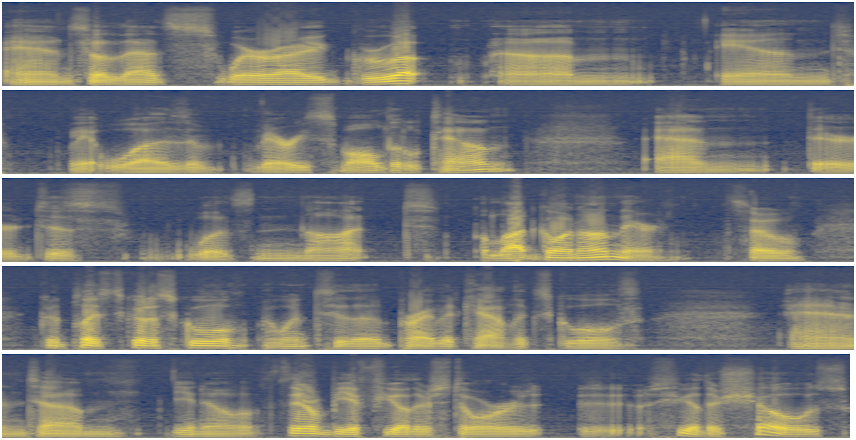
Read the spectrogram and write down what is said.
And so that's where I grew up. Um, and it was a very small little town and there just was not a lot going on there. So, good place to go to school. I went to the private Catholic schools, and um, you know there'll be a few other stores, a few other shows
